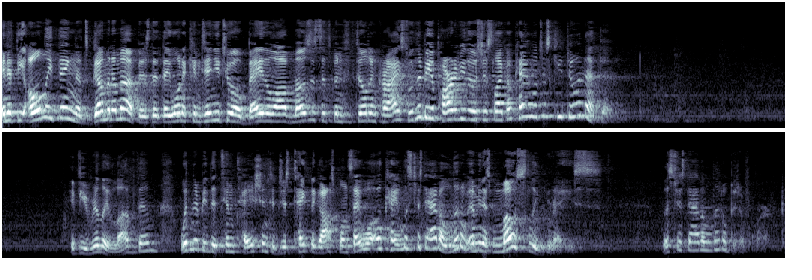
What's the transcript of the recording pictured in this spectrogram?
And if the only thing that's gumming them up is that they want to continue to obey the law of Moses that's been fulfilled in Christ, wouldn't there be a part of you that was just like, okay, we'll just keep doing that then? If you really love them, wouldn't there be the temptation to just take the gospel and say, well, okay, let's just add a little? I mean, it's mostly grace. Let's just add a little bit of work.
